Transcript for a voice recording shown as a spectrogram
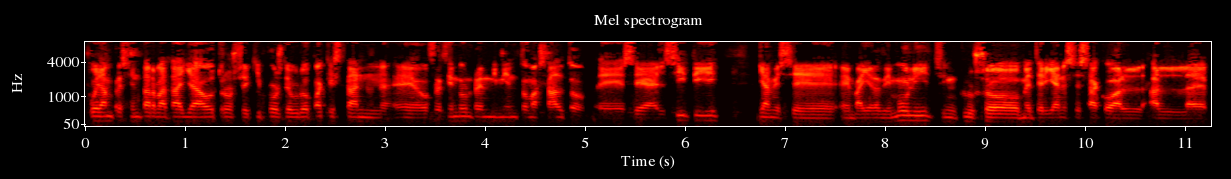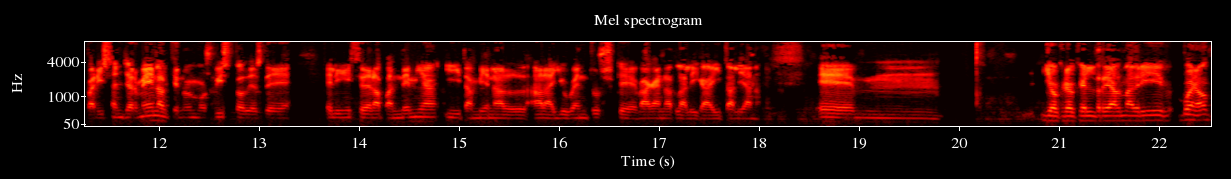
puedan presentar batalla a otros equipos de Europa que están ofreciendo un rendimiento más alto, sea el City, llámese en Bayern de Múnich, incluso metería en ese saco al, al eh, Paris Saint-Germain, al que no hemos visto desde el inicio de la pandemia, y también al, a la Juventus, que va a ganar la liga italiana. Yo creo que el Real Madrid, bueno,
